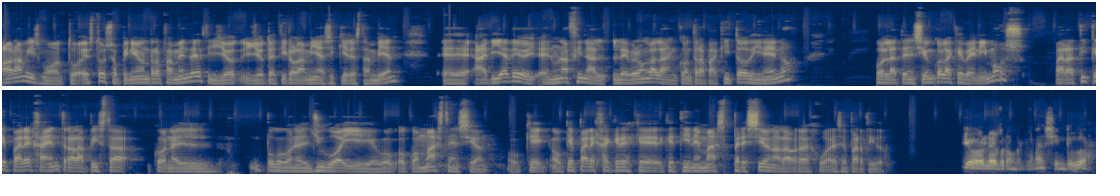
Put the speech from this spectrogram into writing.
ahora mismo, esto es opinión Rafa Méndez y yo, yo te tiro la mía si quieres también. Eh, a día de hoy, en una final, Lebron Galán contra Paquito Dineno, con la tensión con la que venimos, ¿Para ti qué pareja entra a la pista con el un poco con el yugo ahí o, con más tensión? ¿O qué, o qué pareja crees que, tiene más presión a la hora de jugar ese partido? Yo LeBron, sin duda.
